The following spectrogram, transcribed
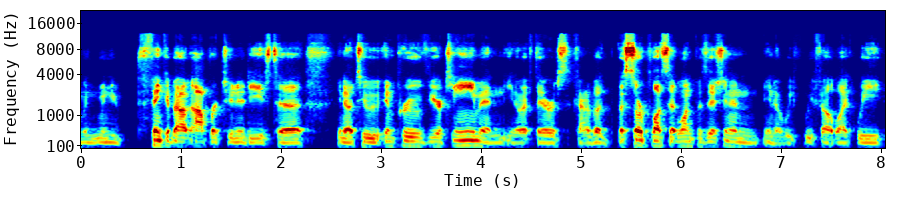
when, when you think about opportunities to you know to improve your team and you know if there's kind of a, a surplus at one position and you know we, we felt like we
